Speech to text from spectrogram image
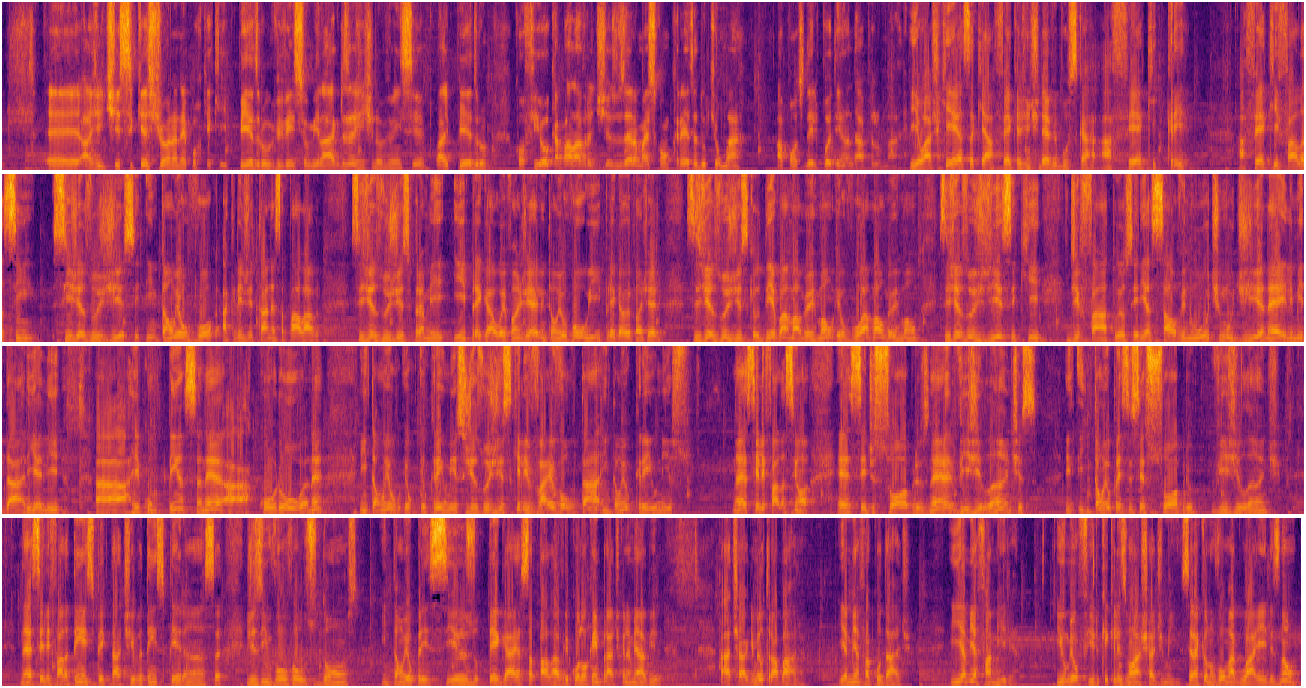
é, a gente se questiona, né? Por que, que Pedro vivenciou milagres e a gente não vivencia? Pai, Pedro confiou que a palavra de Jesus era mais concreta do que o mar a ponto dele poder andar pelo mar. E eu acho que essa que é a fé que a gente deve buscar, a fé que crê a fé que fala assim: se Jesus disse, então eu vou acreditar nessa palavra. Se Jesus disse para mim ir pregar o evangelho, então eu vou ir pregar o evangelho. Se Jesus disse que eu devo amar o meu irmão, eu vou amar o meu irmão. Se Jesus disse que de fato eu seria salvo e no último dia, né, ele me daria ali a recompensa, né, a, a coroa, né? Então eu, eu, eu creio nisso. Jesus disse que ele vai voltar, então eu creio nisso. Né? Se ele fala assim, ó, é, sede sóbrios, né, vigilantes, então eu preciso ser sóbrio, vigilante, né? Se ele fala tenha expectativa, tenha esperança, desenvolva os dons, então eu preciso pegar essa palavra e colocar em prática na minha vida. Ah, Tiago, e meu trabalho? E a minha faculdade? E a minha família? E o meu filho? O que, que eles vão achar de mim? Será que eu não vou magoar eles, não?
